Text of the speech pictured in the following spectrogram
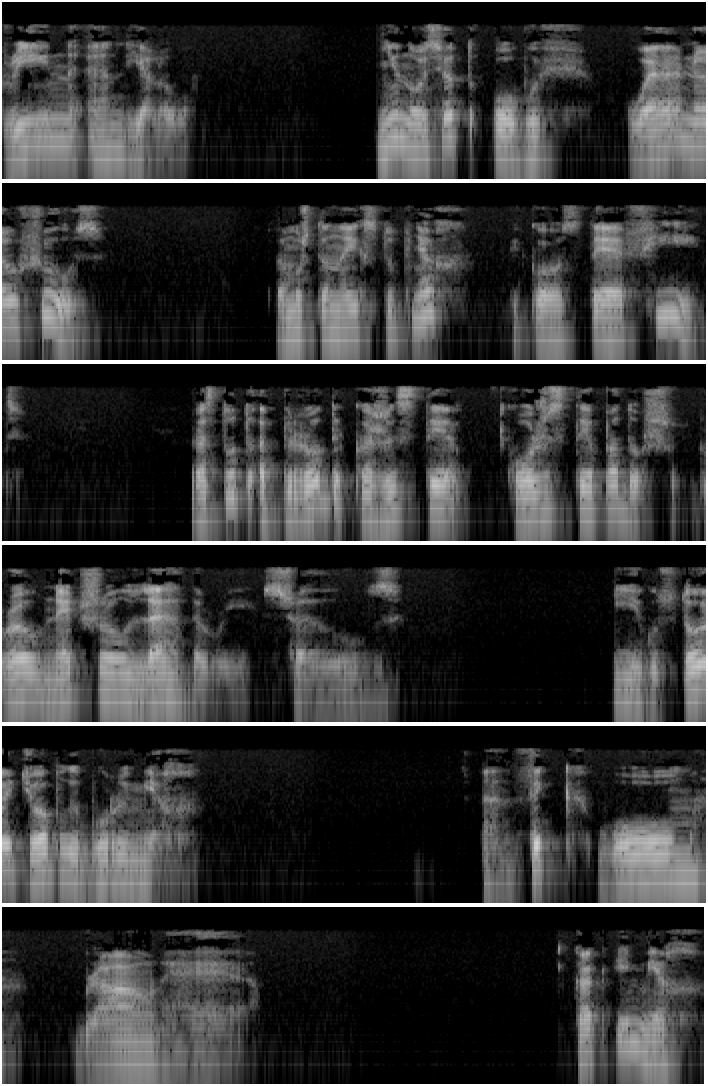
green and yellow. Не носят обувь. Wear no shoes. Потому что на их ступнях, because their feet, растут от природы кожистые, кожистые подошвы. Grow natural leathery soles и густой теплый бурый мех. And thick, warm, brown hair. Как и мех.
